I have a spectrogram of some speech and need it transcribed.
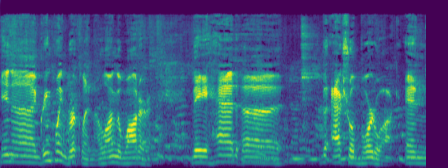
in uh, Greenpoint, Brooklyn, along the water, they had uh, the actual boardwalk, and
